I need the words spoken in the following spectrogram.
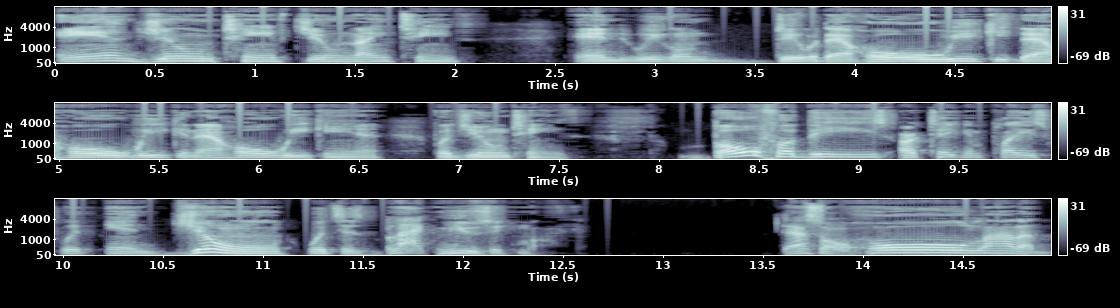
and Juneteenth, June 19th. And we're going to deal with that whole week, that whole week and that whole weekend for Juneteenth. Both of these are taking place within June, which is Black Music Month. That's a whole lot of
